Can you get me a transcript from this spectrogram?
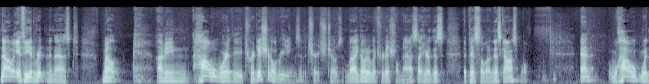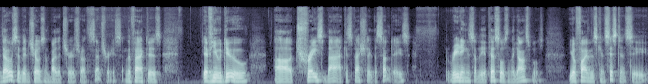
Now, if he had written and asked, well, I mean, how were the traditional readings of the church chosen? When I go to a traditional mass, I hear this epistle and this gospel. And how would those have been chosen by the church throughout the centuries? And the fact is, if you do uh, trace back, especially the Sundays, readings of the epistles and the gospels, you'll find this consistency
